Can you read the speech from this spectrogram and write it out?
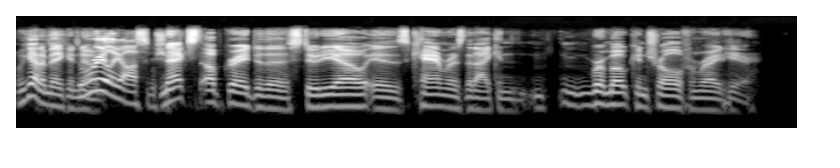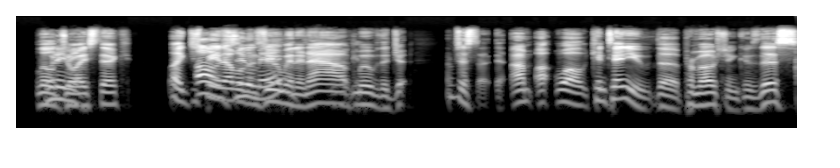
we got to make a really awesome. Shit. Next upgrade to the studio is cameras that I can remote control from right here. Little you mean? joystick, like just Oh, being able to zoom in? in and out, move the. Jo- I'm just, I'm uh, well. Continue the promotion because this.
